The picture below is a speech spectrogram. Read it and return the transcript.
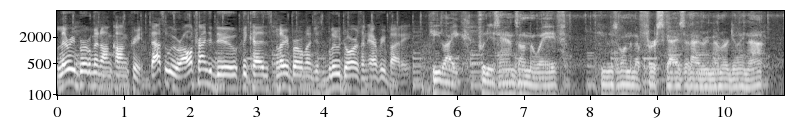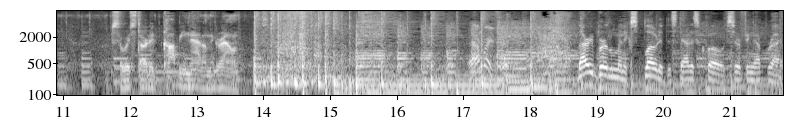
Larry Bertlemann on concrete. That's what we were all trying to do because Larry Bertlemann just blew doors on everybody. He like put his hands on the wave. He was one of the first guys that I remember doing that. So we started copying that on the ground. Larry Bertlemann exploded the status quo of surfing upright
